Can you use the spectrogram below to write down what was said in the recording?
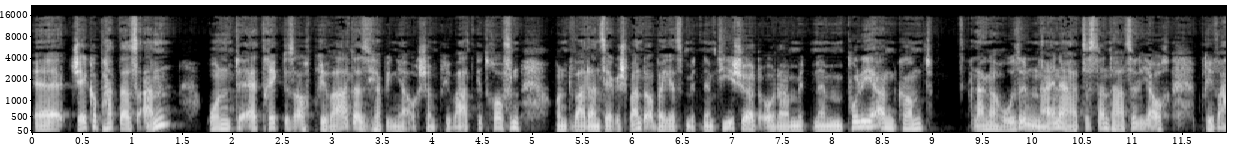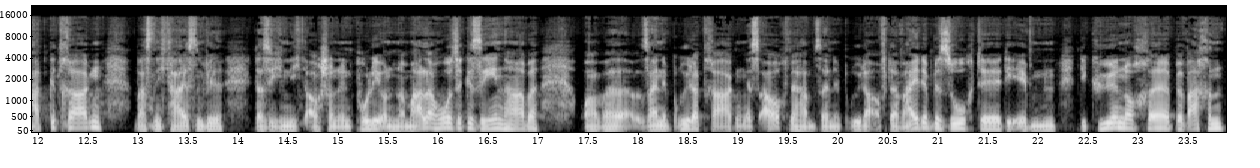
Äh, Jacob hat das an und er trägt es auch privat. Also ich habe ihn ja auch schon privat getroffen und war dann sehr gespannt, ob er jetzt mit einem T-Shirt oder mit einem Pulli ankommt langer Hose. Nein, er hat es dann tatsächlich auch privat getragen, was nicht heißen will, dass ich ihn nicht auch schon in Pulli und normaler Hose gesehen habe. Aber seine Brüder tragen es auch. Wir haben seine Brüder auf der Weide besucht, die eben die Kühe noch äh, bewachen.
